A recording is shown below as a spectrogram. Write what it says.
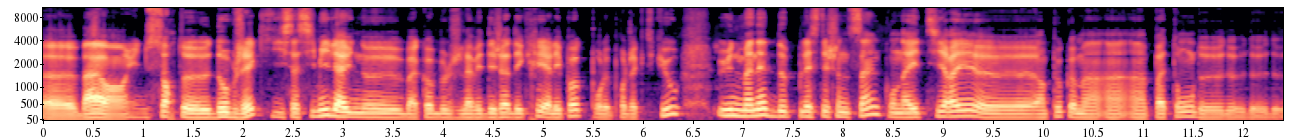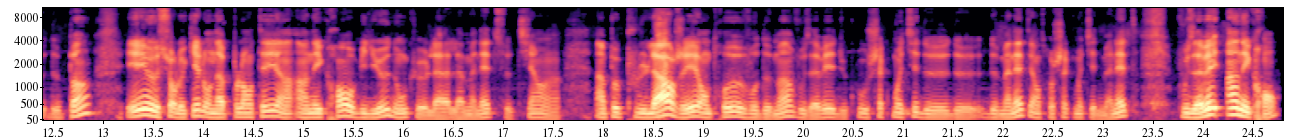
bah, une sorte d'objet qui s'assimile à une, bah, comme je l'avais déjà décrit à l'époque pour le Project Q, une manette de PlayStation 5 qu'on a étirée un peu comme un, un, pâton de, pain et sur lequel on a planté un, écran au milieu, donc la, manette se tient un peu plus large et entre vos deux mains, vous avez du coup chaque moitié de, manette et entre chaque moitié de manette, vous avez un écran.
